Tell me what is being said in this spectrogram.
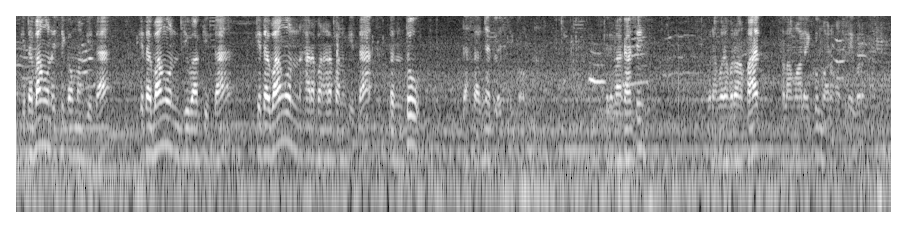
kita bangun istiqomah kita kita bangun jiwa kita kita bangun harapan-harapan kita tentu dasarnya adalah istiqomah Terima kasih. Mudah-mudahan bermanfaat. Assalamualaikum warahmatullahi wabarakatuh.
